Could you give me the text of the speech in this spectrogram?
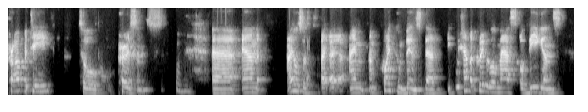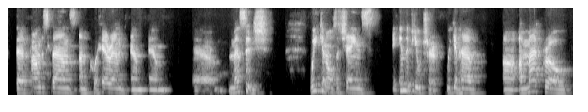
property to persons. Mm-hmm. Uh, and I also I, I, I'm I'm quite convinced that if we have a critical mass of vegans that understands a coherent and, and uh, message, we can also change in the future. We can have uh, a macro.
